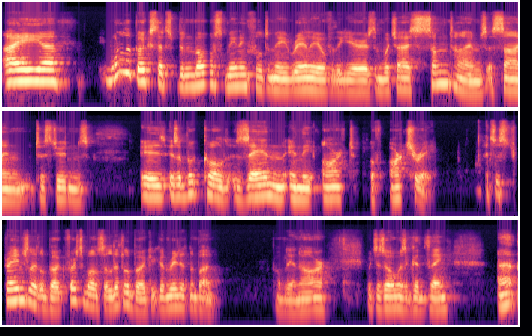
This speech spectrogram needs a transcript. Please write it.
I, uh, one of the books that's been most meaningful to me really over the years and which I sometimes assign to students is, is a book called Zen in the Art of Archery. It's a strange little book. First of all, it's a little book. You can read it in about probably an hour, which is always a good thing. Uh,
